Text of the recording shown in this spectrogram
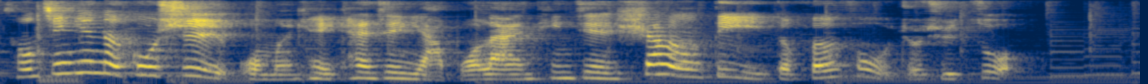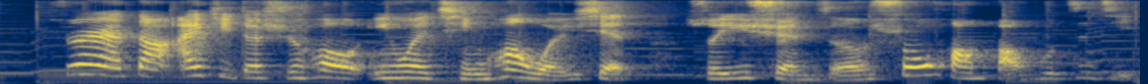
从今天的故事我们可以看见亚伯兰听见上帝的吩咐就去做。虽然到埃及的时候因为情况危险所以选择说谎保护自己，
